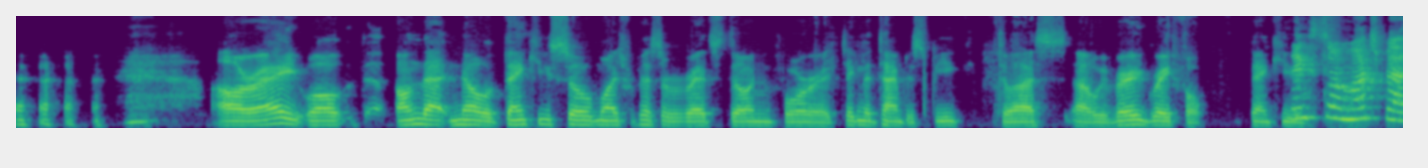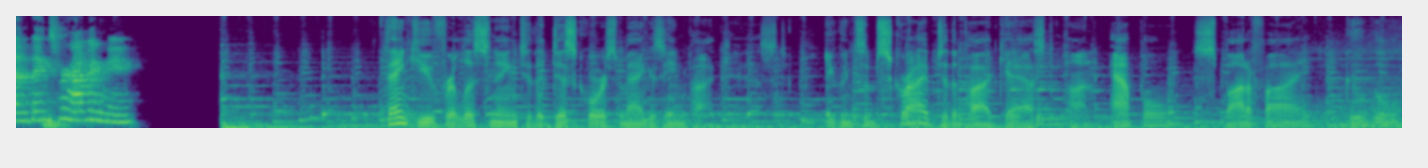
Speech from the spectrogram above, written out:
All right. Well, on that note, thank you so much, Professor Redstone, for taking the time to speak to us. Uh, we're very grateful. Thank you. Thanks so much, Ben. Thanks for having me. Thank you for listening to the Discourse Magazine podcast. You can subscribe to the podcast on Apple, Spotify, Google,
